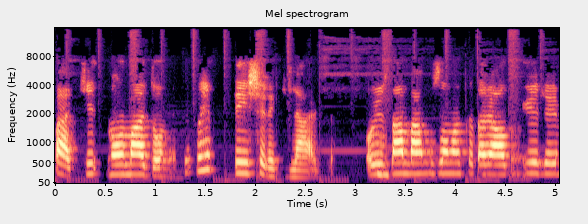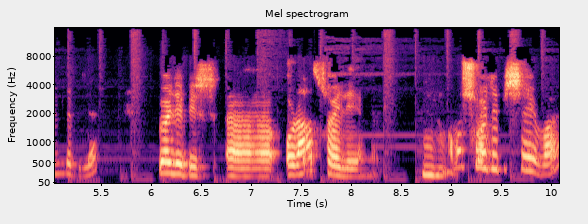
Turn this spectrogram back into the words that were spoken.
belki normal doğum yapıyor. Bu hep değişerek ileride. O yüzden ben bu zamana kadar aldığım üyelerimde bile böyle bir e, oran söyleyemiyorum. Hı hı. Ama şöyle bir şey var.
